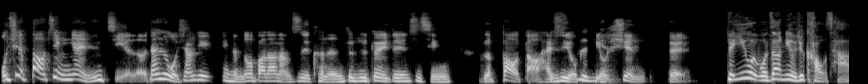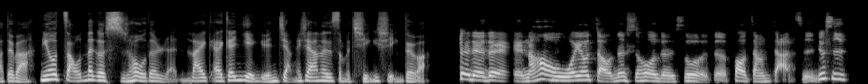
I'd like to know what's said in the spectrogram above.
我记得报禁应该已经解了，但是我相信很多报道党是可能就是对这件事情的报道还是有有限。对对，因为我知道你有去考察，对吧？你有找那个时候的人来来跟演员讲一下那是什么情形，对吧？对对对，然后我有找那时候的所有的报章杂志，就是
